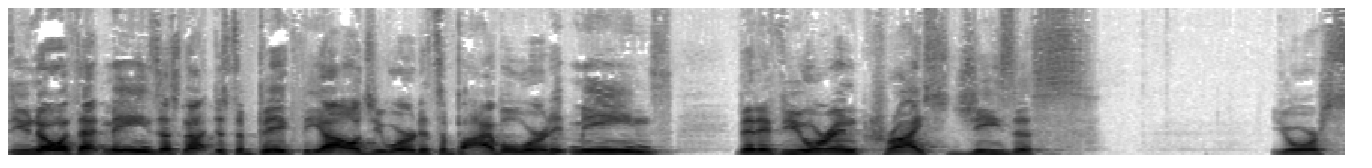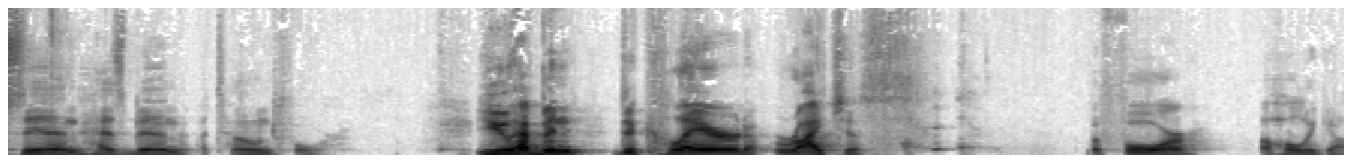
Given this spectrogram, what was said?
Do you know what that means? That's not just a big theology word, it's a Bible word. It means that if you are in Christ Jesus, your sin has been atoned for. You have been declared righteous before a holy God.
